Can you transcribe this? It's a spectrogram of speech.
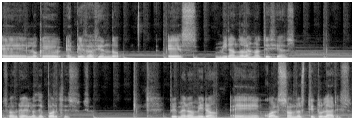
eh, lo que empiezo haciendo es mirando las noticias sobre los deportes. Primero miro eh, cuáles son los titulares.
